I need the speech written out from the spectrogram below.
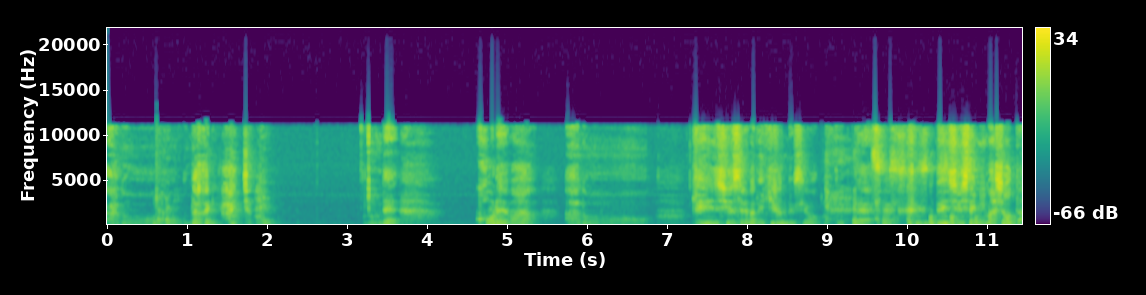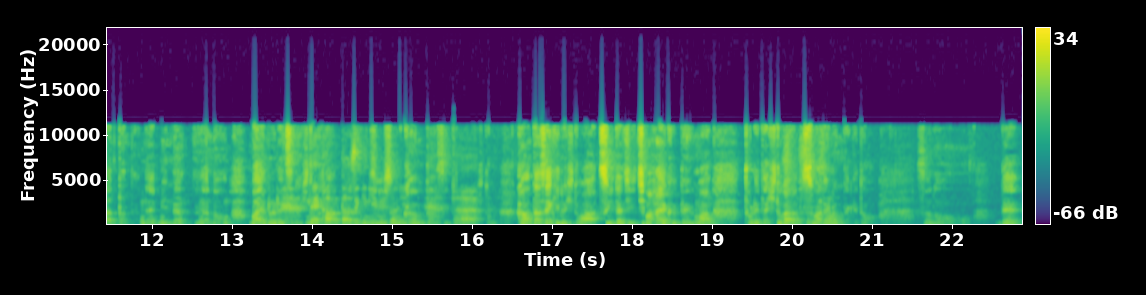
あの中に。中に入っちゃう、はい。でこれはあの練習すればできるんですよ。って言って 練習してみましょうってあったんだよね。みんなあの前の列の人が。ねカウンター席にいる人に。カウンター席の人、カウンター席の人は1日一番早く電話取れた人が座れるんだけど、そので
